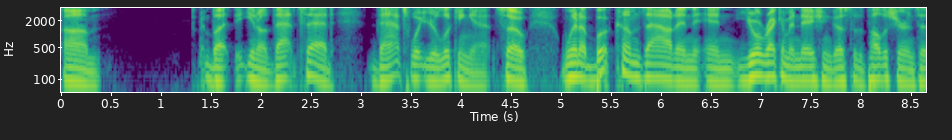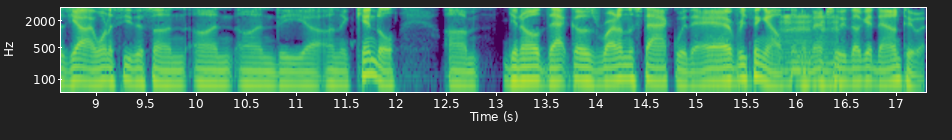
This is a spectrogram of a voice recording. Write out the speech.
Um, but you know that said that's what you're looking at so when a book comes out and and your recommendation goes to the publisher and says yeah i want to see this on on on the uh, on the kindle um you know that goes right on the stack with everything else and eventually they'll get down to it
